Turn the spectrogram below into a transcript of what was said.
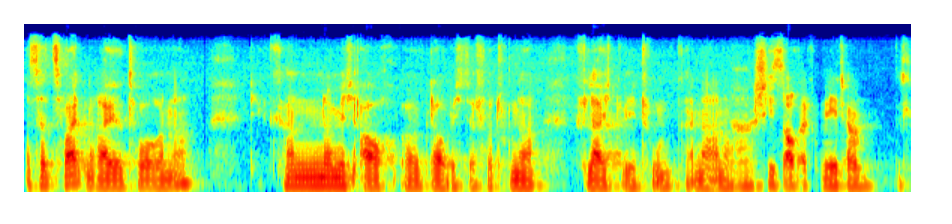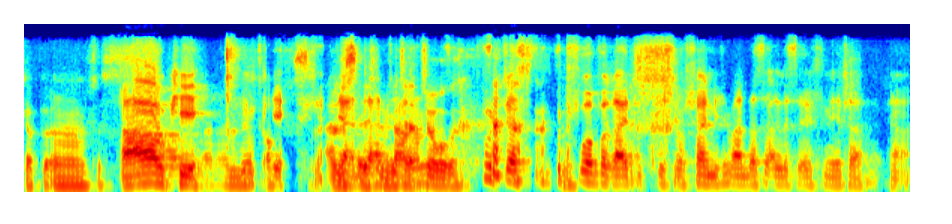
aus der zweiten Reihe Tore, ne? Kann nämlich auch, äh, glaube ich, der Fortuna vielleicht wehtun. Keine Ahnung. Ja, schießt auch Elfmeter. Ich glaube, äh, das. Ah, okay. Äh, okay. alles ja, Elfmeter-Tore. Gut, dass du gut vorbereitet bist. Wahrscheinlich waren das alles Elfmeter. Ja,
